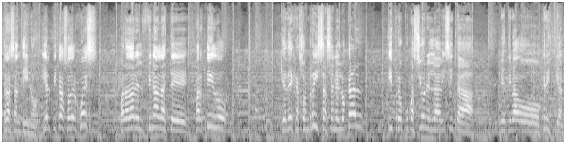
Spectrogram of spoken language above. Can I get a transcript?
Trasandino. Y el pitazo del juez para dar el final a este partido que deja sonrisas en el local y preocupación en la visita, mi estimado Cristian.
